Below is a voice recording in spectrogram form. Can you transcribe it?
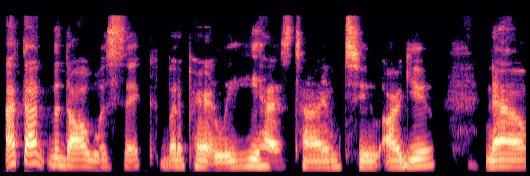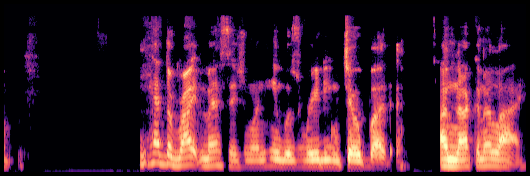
I thought the doll was sick, but apparently he has time to argue. Now, he had the right message when he was reading Joe Budden. I'm not gonna lie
